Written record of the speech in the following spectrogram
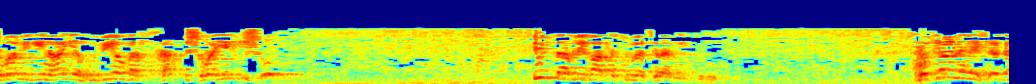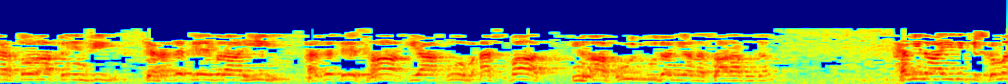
شما میگین ها یهودی هم بس شما یکی شد این تبلیغات سورت چرا می‌کنی کجا نوشته در تورات و انجیل که حضرت ابراهیم حضرت اسحاق یعقوب اسباد اینها هود بودن یا نصارا بودن؟ همین آیینی که شما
